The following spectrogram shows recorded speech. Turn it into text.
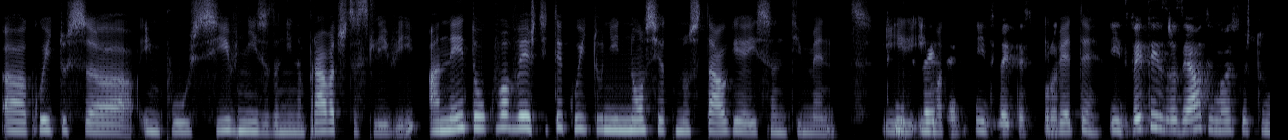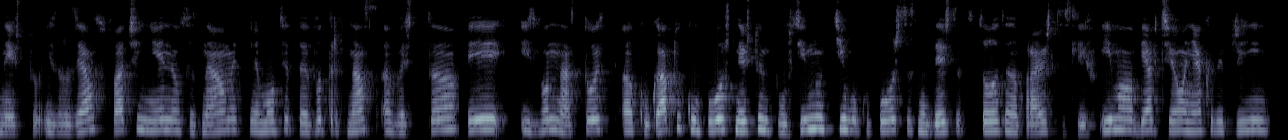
а, които са импулсивни, за да ни направят щастливи, а не толкова вещите, които ни носят носталгия и сантимент. И, и двете, имат... и двете според. И двете. И двете изразяват едно и също нещо. Изразяват това, че ние не осъзнаваме, че емоцията е вътре в нас, а вещта е извън нас. Тоест, а, когато купуваш нещо импулсивно, ти го купуваш с надеждата то да те направи щастлив. Има, бях чела някъде преди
